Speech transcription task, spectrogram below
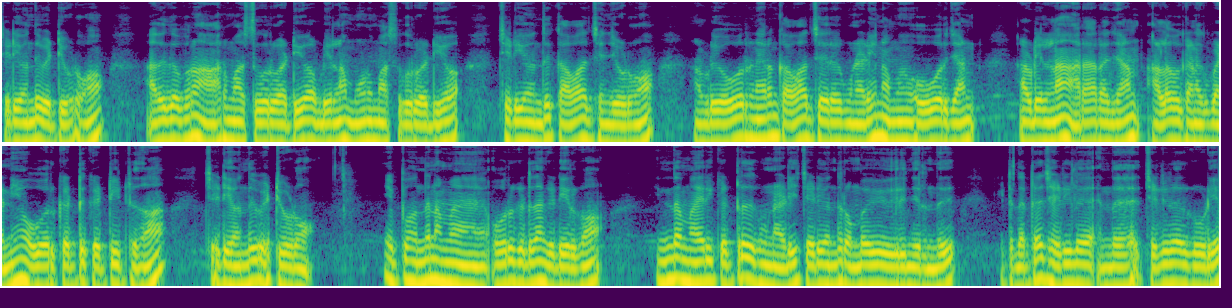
செடியை வந்து வெட்டி விடுவோம். அதுக்கப்புறம் ஆறு மாதத்துக்கு ஒரு வாட்டியோ அப்படிலாம் மூணு மாதத்துக்கு ஒரு வாட்டியோ செடியை வந்து கவர் செஞ்சு விடுவோம். அப்படி ஒவ்வொரு நேரம் கவாச் செய்கிறதுக்கு முன்னாடி நம்ம ஒவ்வொரு ஜான் அப்படி இல்லைனா அரை அரை ஜான் அளவு கணக்கு பண்ணி ஒவ்வொரு கட்டு கட்டிட்டு தான் செடியை வந்து வெட்டி விடுவோம். இப்போ வந்து நம்ம ஒரு கட்டு தான் கட்டியிருக்கோம். இந்த மாதிரி கட்டுறதுக்கு முன்னாடி செடி வந்து ரொம்பவே விரிஞ்சிருந்து கிட்டத்தட்ட செடியில் இந்த செடியில் இருக்கக்கூடிய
